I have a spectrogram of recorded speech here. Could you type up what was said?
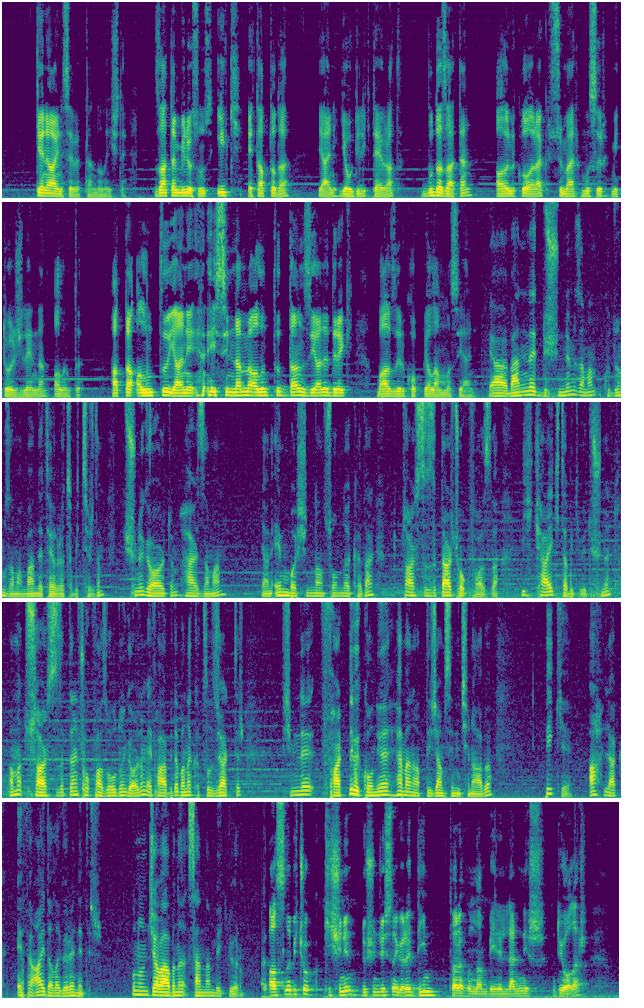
Gene aynı sebepten dolayı işte. Zaten biliyorsunuz ilk etapta da yani Yahudilik Tevrat bu da zaten ağırlıklı olarak Sümer, Mısır mitolojilerinden alıntı. Hatta alıntı yani esinlenme alıntıdan ziyade direkt bazıları kopyalanması yani. Ya ben de düşündüğüm zaman, okuduğum zaman ben de Tevrat'ı bitirdim. Şunu gördüm her zaman. Yani en başından sonuna kadar tutarsızlıklar çok fazla. Bir hikaye kitabı gibi düşünün. Ama tutarsızlıkların çok fazla olduğunu gördüm. Efe abi de bana katılacaktır. Şimdi farklı bir konuya hemen atlayacağım senin için abi. Peki ahlak Efe Aydal'a göre nedir? Bunun cevabını senden bekliyorum. Aslında birçok kişinin düşüncesine göre din tarafından belirlenir diyorlar.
